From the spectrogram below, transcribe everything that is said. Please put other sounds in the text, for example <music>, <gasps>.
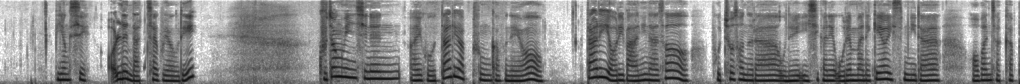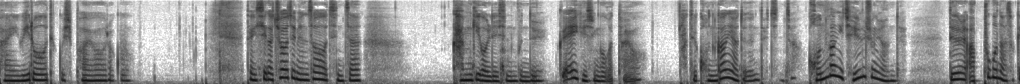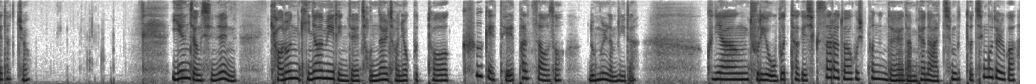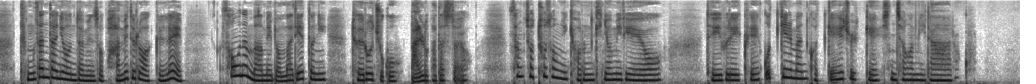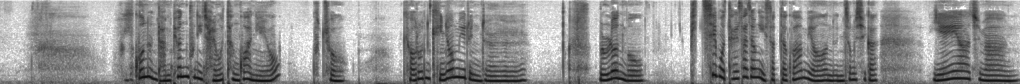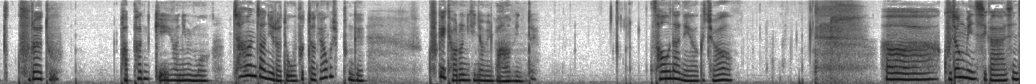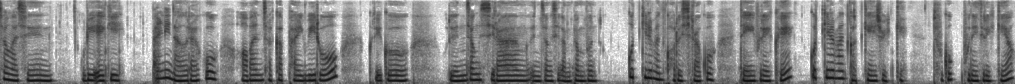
<laughs> 미영 씨, 얼른 낳자고요, 우리. 구정민 씨는, 아이고, 딸이 아픈가 보네요. 딸이 열이 많이 나서 보초 서느라 오늘 이 시간에 오랜만에 깨어 있습니다. 어반자카파의 위로 듣고 싶어요. 라고. 날씨가 추워지면서 진짜 감기 걸리신 분들 꽤 계신 것 같아요. 다들 건강해야 되는데, 진짜. 건강이 제일 중요한데. 늘 아프고 나서 깨닫죠. 이은정 씨는 결혼 기념일인데 전날 저녁부터 크게 대판 싸워서 눈물 납니다. 그냥 둘이 오붓하게 식사라도 하고 싶었는데 남편은 아침부터 친구들과 등산 다녀온다면서 밤에 들어왔길래 서운한 마음에 몇 마디 했더니 되로 주고 말로 받았어요. 상처 투성이 결혼 기념일이에요. 데이브레이크에 꽃길만 걷게 해줄게 신청합니다. 라고. 이거는 남편분이 잘못한 거 아니에요? 그쵸? 결혼 기념일인데. 물론 뭐 피치 못할 사정이 있었다고 하면 은정 씨가 이해해야 하지만 그래도 밥 한 끼 아니면 뭐 차 한 잔이라도 오붓하게 하고 싶은 게 크게 결혼 기념일 마음인데 서운하네요, 그죠? 아, 구정민 씨가 신청하신 우리 애기 빨리 낳으라고 어반자카파의 위로 그리고 우리 은정 씨랑 은정 씨 남편분 꽃길만 걸으시라고 데이브레이크의 꽃길만 걷게 해줄게 두 곡 보내드릴게요.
